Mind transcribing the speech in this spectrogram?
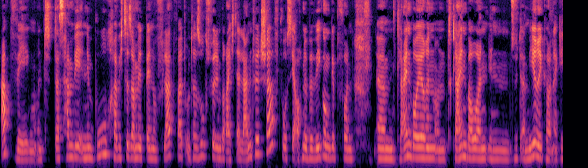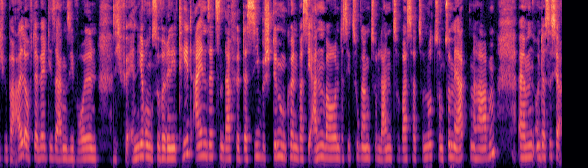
Abwägen. Und das haben wir in dem Buch, habe ich zusammen mit Benno Flattwart untersucht für den Bereich der Landwirtschaft wo es ja auch eine Bewegung gibt von ähm, Kleinbäuerinnen und Kleinbauern in Südamerika und eigentlich überall auf der Welt, die sagen, sie wollen sich für Ernährungssouveränität einsetzen, dafür, dass sie bestimmen können, was sie anbauen, dass sie Zugang zu Land, zu Wasser, zu Nutzung, zu Märkten haben. Ähm, und das ist ja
